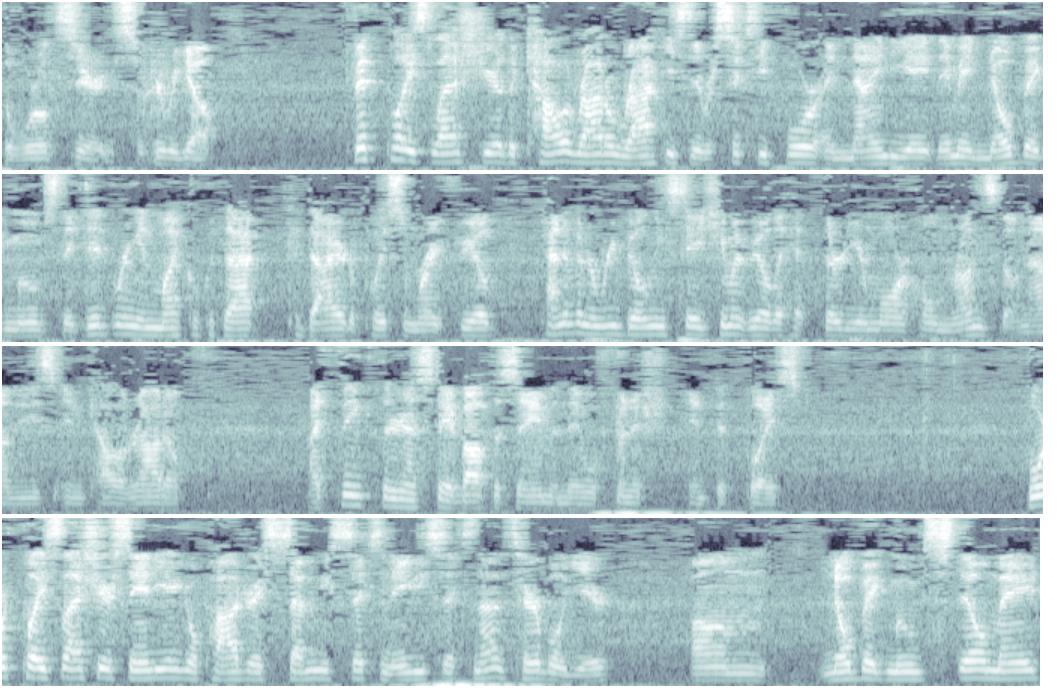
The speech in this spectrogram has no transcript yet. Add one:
the World Series. So here we go. Fifth place last year, the Colorado Rockies. They were 64 and 98. They made no big moves. They did bring in Michael Cuddyer to play some right field. Kind of in a rebuilding stage. He might be able to hit 30 or more home runs, though, now that he's in Colorado. I think they're going to stay about the same, and they will finish in fifth place. Fourth place last year, San Diego Padres, 76 and 86. Not a terrible year. Um, no big moves still made.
